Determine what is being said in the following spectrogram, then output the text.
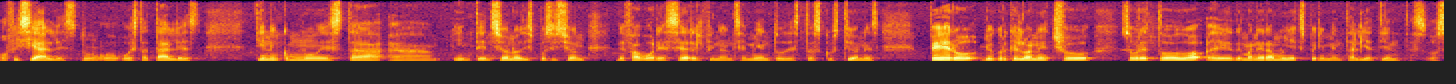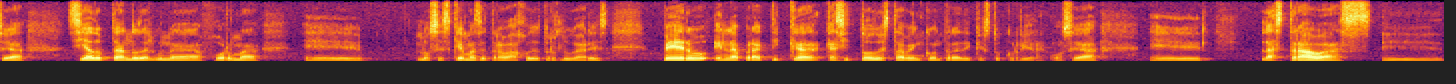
oficiales o, estatales tienen como esta ah, intención o disposición de favorecer el financiamiento de estas cuestiones, pero yo creo que lo han hecho sobre todo eh, de manera muy experimental y a tientas, o sea, sí adoptando de alguna forma eh, los esquemas de trabajo de otros lugares, pero en la práctica casi todo estaba en contra de que esto ocurriera, o sea, las trabas eh,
